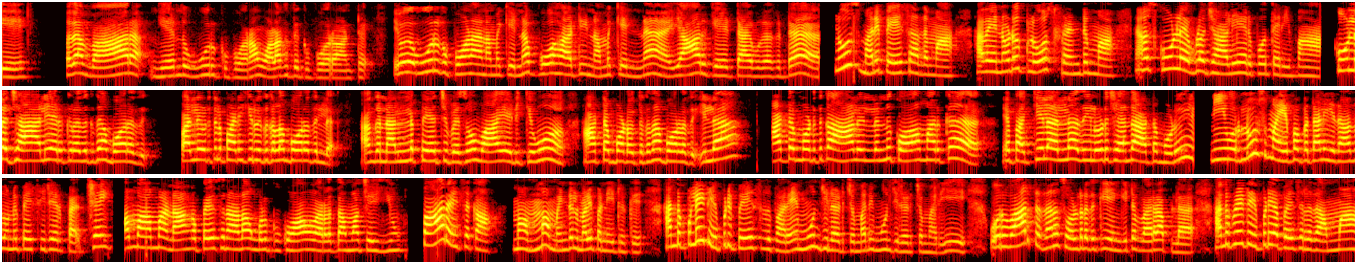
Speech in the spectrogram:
இப்போதான் வாரேன் இங்கேருந்து ஊருக்கு போகிறான் உலகத்துக்கு போகிறான்ட்டு இவங்க ஊருக்கு போனா நமக்கு என்ன? போகாட்டி நமக்கு என்ன? யார் கேட்டா இவங்க கிட்ட லூஸ் மாதிரி பேசாதம்மா. அவன் என்னோட க்ளோஸ் ஃப்ரெண்டுமா நான் ஸ்கூல்ல எவ்வளோ ஜாலியாக இருப்போம் தெரியுமா? ஸ்கூல்ல ஜாலியாக இருக்கிறதுக்கு தான் போகிறது பள்ளிக்கூடத்தில் படிக்கிறதுக்கெல்லாம் போகிறது இல்லை அங்கே நல்ல பேச்சு பேசவும் வாய் அடிக்கவும் ஆட்டம் போடுறதுக்கு தான் போகிறது இல்லை? ஆட்டம் போடுறதுக்கு ஆள் இல்லைன்னு கோவமா இருக்க? என் பக்கியெல்லாம் இல்லை அதுகளோட சேர்ந்து ஆட்டம் போடு. நீ ஒரு லூசுமா எப்ப பார்த்தாலும் ஏதாவது ஒண்ணு பேசிட்டே இருப்ப. சே ஆமா ஆமா நாங்க பேசுனாலும் உங்களுக்கு கோவம் வரதாமா செய்யும். பாரு ஐசக்கா அம்மா அம்மா மெண்டல் மாதிரி பண்ணிட்டு இருக்கு. அந்த பிள்ளைகிட்ட எப்படி பேசுது பாரு மூஞ்சில அடிச்ச மாதிரி மூஞ்சில அடிச்ச மாதிரி. ஒரு வார்த்தை தானே சொல்றதுக்கு என்கிட்ட வராப்ல அந்த பிள்ளைகிட்ட எப்படியா பேசுறது அம்மா?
